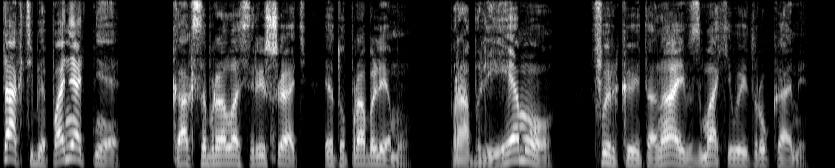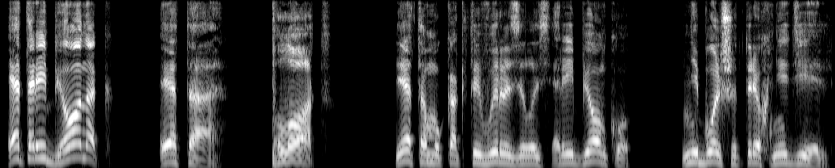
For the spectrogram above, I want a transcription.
Так тебе понятнее? Как собралась решать эту проблему? Проблему? Фыркает она и взмахивает руками. Это ребенок. Это плод. Этому, как ты выразилась, ребенку не больше трех недель.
